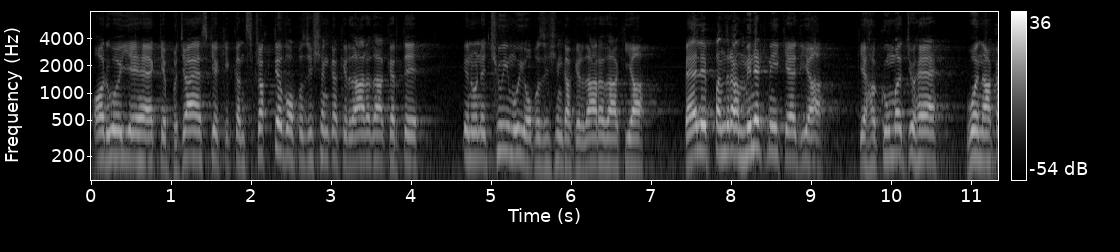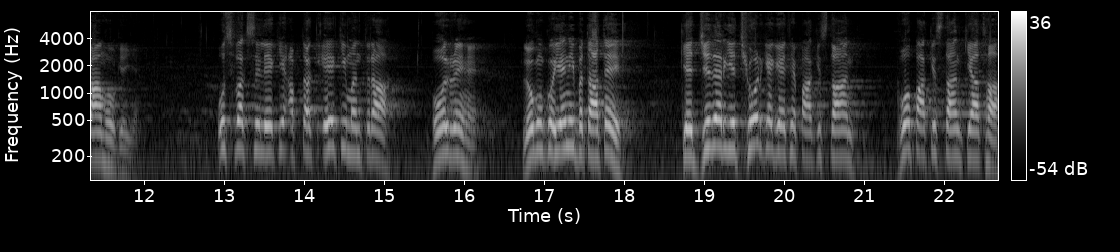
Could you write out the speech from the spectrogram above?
اور وہ یہ ہے کہ بجائے اس کے کہ کنسٹرکٹیو اپوزیشن کا کردار ادا کرتے، انہوں نے چھوئی موئی اپوزیشن کا کردار ادا کیا۔ پہلے پندرہ منٹ میں ہی کہہ دیا کہ حکومت جو ہے وہ ناکام ہو گئی ہے۔ اس وقت سے لے کے اب تک ایک ہی منترا بول رہے ہیں۔ لوگوں کو یہ نہیں بتاتے کہ جدھر یہ چھوڑ کے گئے تھے پاکستان، وہ پاکستان کیا تھا؟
